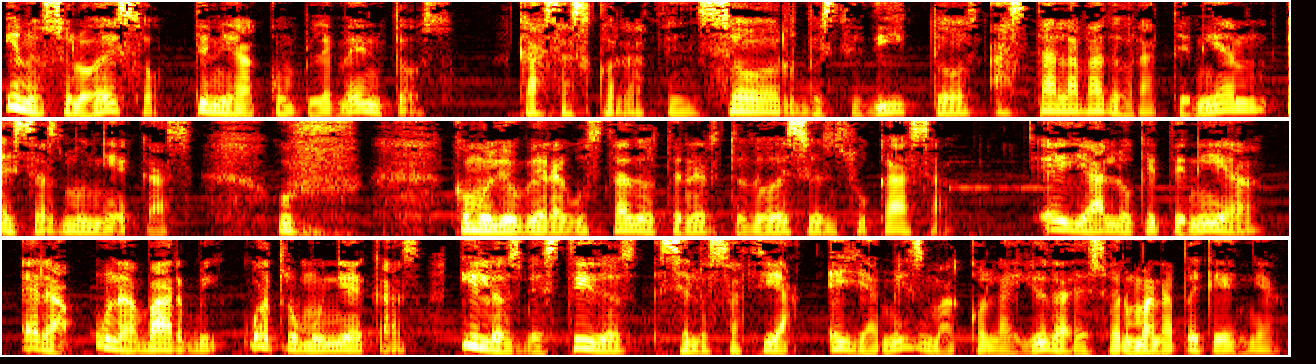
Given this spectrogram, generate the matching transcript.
Y no solo eso, tenía complementos. Casas con ascensor, vestiditos, hasta lavadora tenían esas muñecas. Uf, cómo le hubiera gustado tener todo eso en su casa. Ella lo que tenía era una Barbie, cuatro muñecas y los vestidos se los hacía ella misma con la ayuda de su hermana pequeña.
